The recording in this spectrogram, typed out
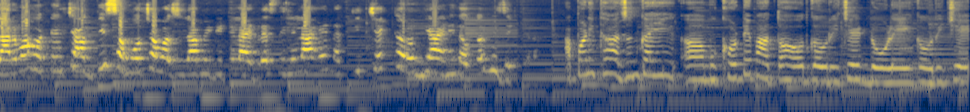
गारवा हॉटेलच्या अगदी समोरच्या बाजूला मी डिटेल ऍड्रेस दिलेला आहे. नक्की चेक करून घ्या आणि लवकर व्हिजिट करा. आपण इथं अजून काही मुखवटे पाहतो आहोत. गौरीचे डोळे गौरीचे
